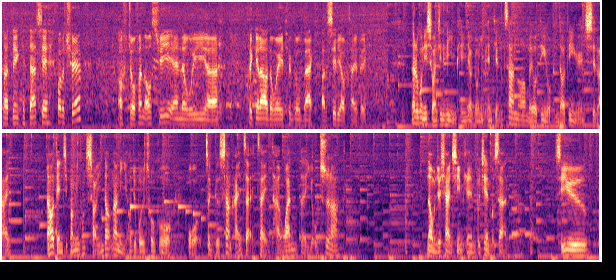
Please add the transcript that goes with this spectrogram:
So I think that's it for the trip of Jiufen Street, and we uh, figured out the way to go back to the city of Taipei. 那如果你喜欢今天影片，一定要给我影片点赞哦！没有订阅我频道，订阅起来，然后点击旁边通知小铃铛，那你以后就不会错过我这个上海仔在台湾的游志啦。那我们就下一期影片不见不散，See you。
